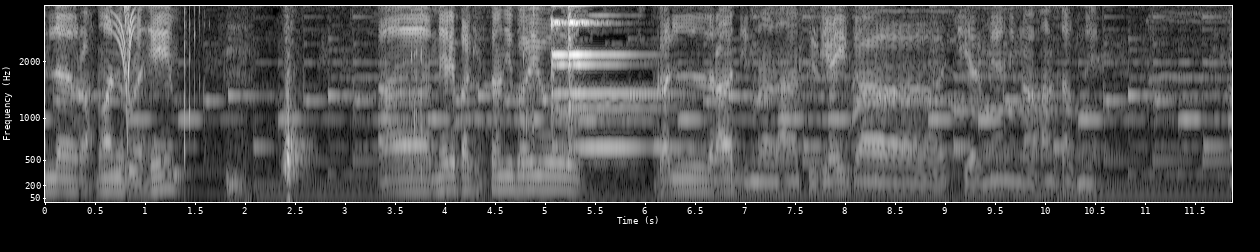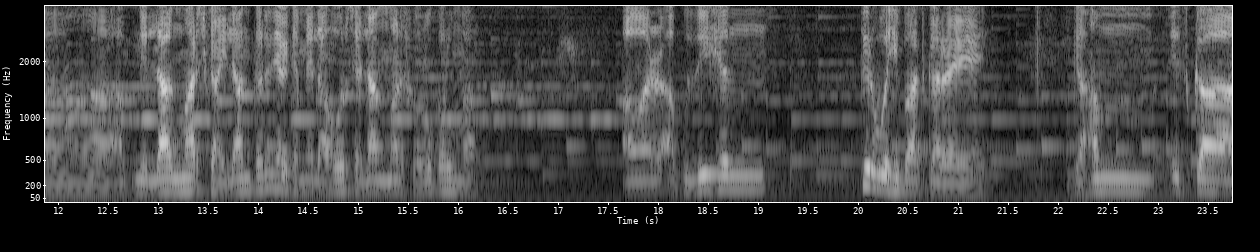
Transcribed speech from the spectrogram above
بسم اللہ الرحمن الرحیم۔ آ, میرے پاکستانی بھائیوں کل رات Imran Khan P T I کا چیئرمین عمران خان صاحب نے آ, اپنی لانگ مارچ کا اعلان کر دیا کہ میں لاہور سے لانگ مارچ شروع کروں گا۔ اور اپوزیشن پھر وہی بات کر رہے ہیں کہ ہم اس کا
